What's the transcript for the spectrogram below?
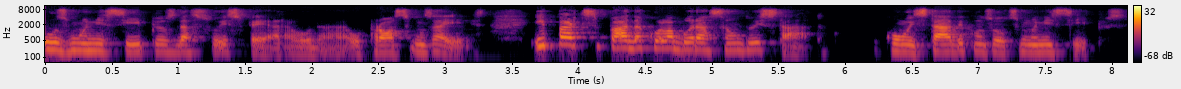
os municípios da sua esfera ou, da, ou próximos a eles. E participar da colaboração do Estado, com o Estado e com os outros municípios.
